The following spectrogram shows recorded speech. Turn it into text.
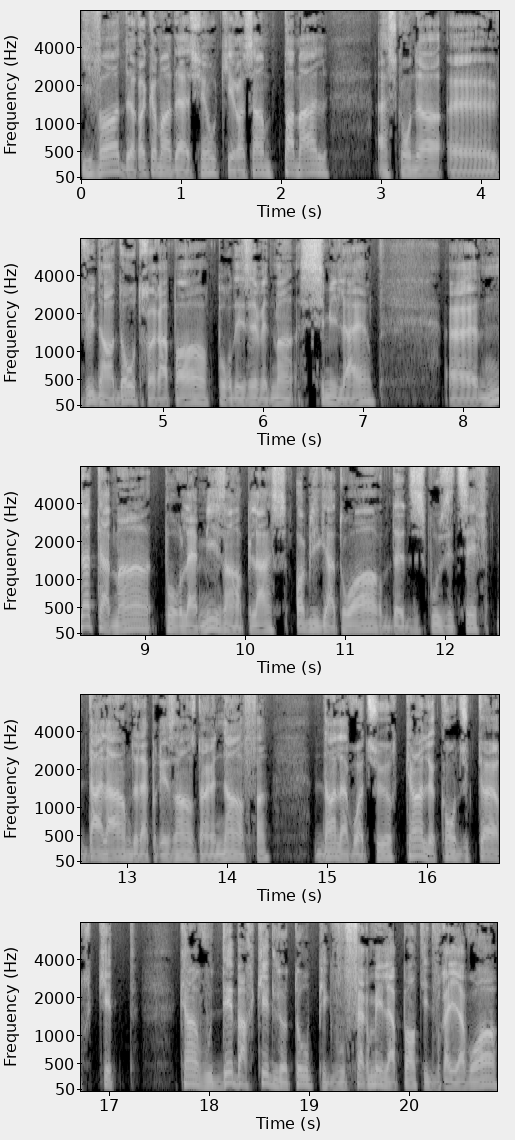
il va de recommandations qui ressemblent pas mal à ce qu'on a euh, vu dans d'autres rapports pour des événements similaires. Notamment pour la mise en place obligatoire de dispositifs d'alarme de la présence d'un enfant dans la voiture quand le conducteur quitte. Quand vous débarquez de l'auto puis que vous fermez la porte, il devrait y avoir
